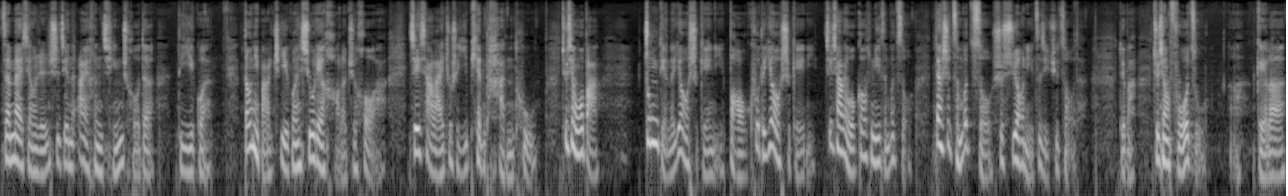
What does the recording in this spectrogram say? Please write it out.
在迈向人世间的爱恨情仇的。第一关，当你把这一关修炼好了之后啊，接下来就是一片坦途。就像我把终点的钥匙给你，宝库的钥匙给你，接下来我告诉你怎么走。但是怎么走是需要你自己去走的，对吧？就像佛祖啊，给了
